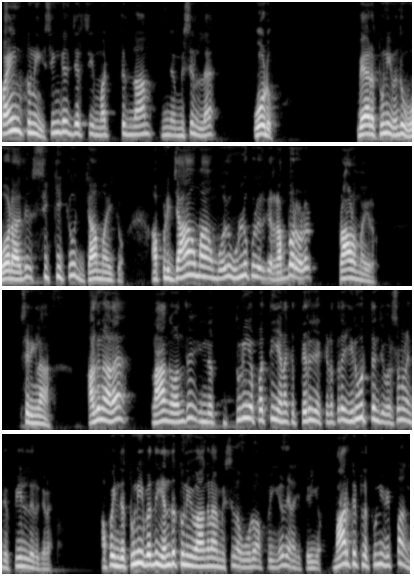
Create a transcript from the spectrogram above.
ஃபைன் துணி சிங்கிள் ஜெர்சி மட்டும்தான் இந்த மிஷினில் ஓடும். வேறு துணி வந்து ஓடாது சிக்கிக்கும் ஜாம் ஆகிக்கும் அப்படி ஜாம் ஆகும்போது உள்ளுக்குள்ளே இருக்க ரப்பர் ரோலர் ப்ராப்ளம் ஆயிரும். சரிங்களா? அதனால நாங்கள் வந்து இந்த துணியை பற்றி எனக்கு தெரிஞ்ச கிட்டத்தட்ட இருபத்தஞ்சி வருஷமாக நான் இந்த ஃபீல்டில் இருக்கிறேன். அப்போ இந்த துணி வந்து எந்த துணி வாங்கினா மிஷினில் ஓடும் அப்படிங்கிறது எனக்கு தெரியும். மார்க்கெட்டில் துணி விற்பாங்க.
